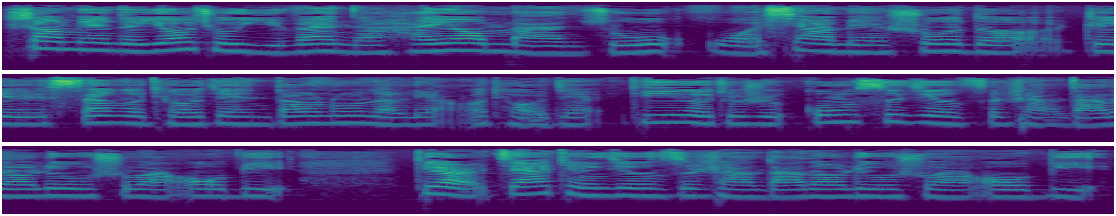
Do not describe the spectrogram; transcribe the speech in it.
上面的要求以外呢，还要满足我下面说的这三个条件当中的两个条件。第一个就是公司净资产达到六十万澳币；第二，家庭净资产达到六十万澳币。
